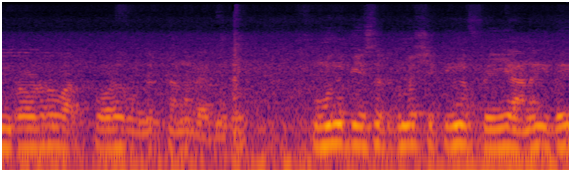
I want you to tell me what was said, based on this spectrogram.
എംബ്രോയ്ഡറി വർക്കോട് കൊണ്ടിട്ടാണ് വരുന്നത്. മൂന്ന് പീസ് എടുക്കുമ്പോൾ ഷിപ്പിംഗ് ഫ്രീ ആണ്. ഇത്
